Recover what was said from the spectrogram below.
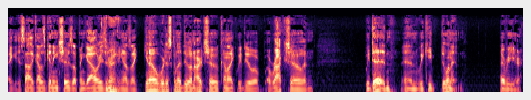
I, it's not like I was getting shows up in galleries or Right. anything. I was like, you know, we're just going to do an art show, kind of like we do a, a rock show, and we did, and we keep doing it every year.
